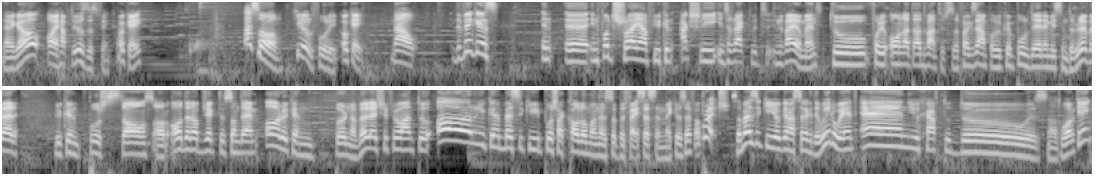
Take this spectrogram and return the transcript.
There we go. Oh, I have to use this thing. Okay. Awesome. Healed fully. Okay. Now, the thing is, in uh, in Fort Triumph, you can actually interact with the environment to for your own advantage. So, for example, you can pull the enemies in the river. You can push stones or other objectives on them, or you can burn a village if you want to, or you can basically push a column on their stupid faces and make yourself a bridge. So basically you're gonna select the whirlwind and you have to do... it's not working.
